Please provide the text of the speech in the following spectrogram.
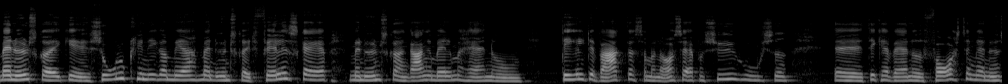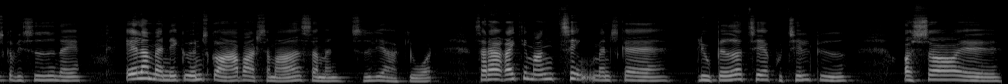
Man ønsker ikke øh, soloklinikker mere, man ønsker et fællesskab, man ønsker en gang imellem at have nogle delte vagter, som man også er på sygehuset. Øh, det kan være noget forskning, man ønsker ved siden af, eller man ikke ønsker at arbejde så meget, som man tidligere har gjort. Så der er rigtig mange ting, man skal blive bedre til at kunne tilbyde, og så øh,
